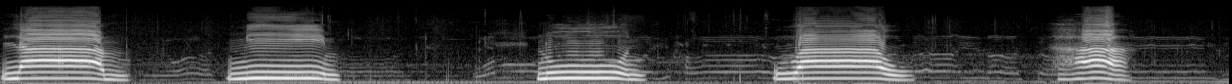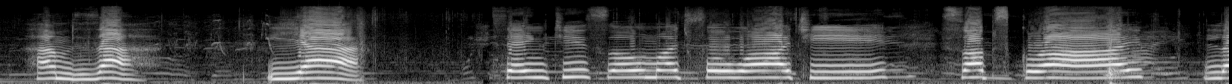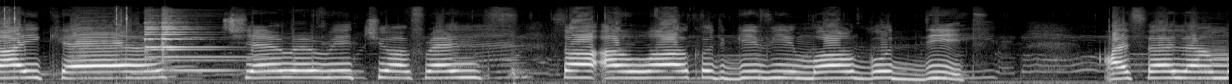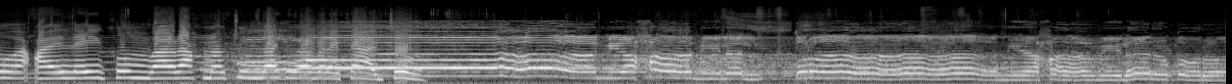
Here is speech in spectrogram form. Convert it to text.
لام ميم نون واو ها همزة يا Thank you so much for watching. Subscribe, like it, share it with your friends so Allah could give you more good deeds. Alaikum wa rahmatullahi wa barakatuh. يا حامل القرآن يا حامل القرآن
